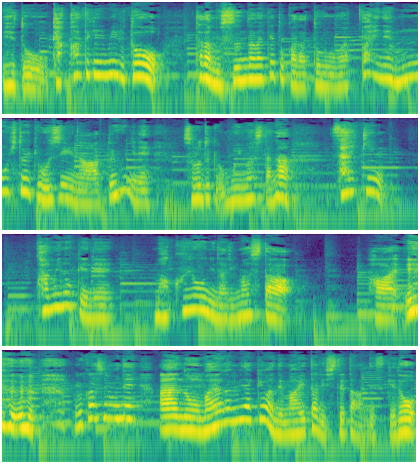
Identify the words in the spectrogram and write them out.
えーと、客観的に見るとただ結んだだけとかだとやっぱりねもう一息欲しいなというふうにねその時思いましたが最近髪の毛ね巻くようになりました。はい。昔もね、あの、前髪だけはね、巻いたりしてたんですけど、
